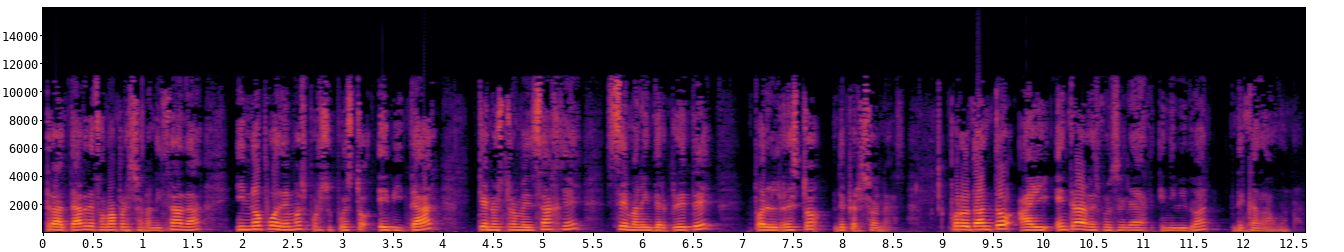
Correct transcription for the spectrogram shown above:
tratar de forma personalizada y no podemos, por supuesto, evitar que nuestro mensaje se malinterprete por el resto de personas. Por lo tanto, ahí entra la responsabilidad individual de cada uno.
